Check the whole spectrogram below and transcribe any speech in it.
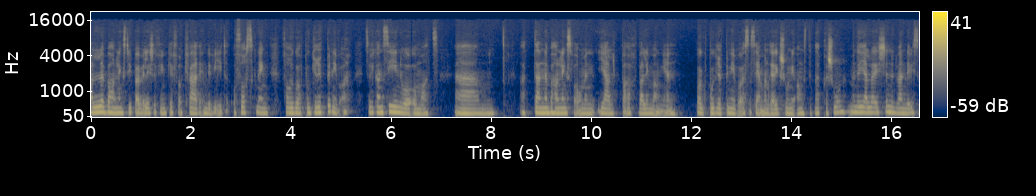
alle behandlingstyper vil ikke funke for hver individ. Og forskning foregår på gruppenivå. Så vi kan si noe om at um, at denne behandlingsformen hjelper veldig mange. Og på gruppenivå så ser man reduksjon i angst og depresjon. Men det gjelder ikke nødvendigvis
